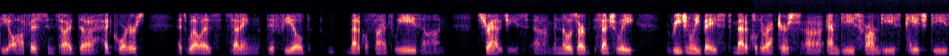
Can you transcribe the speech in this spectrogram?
the office, inside the headquarters, as well as setting the field medical science liaison strategies. Um, and those are essentially regionally based medical directors, uh, MDs, PharmDs, PhDs,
